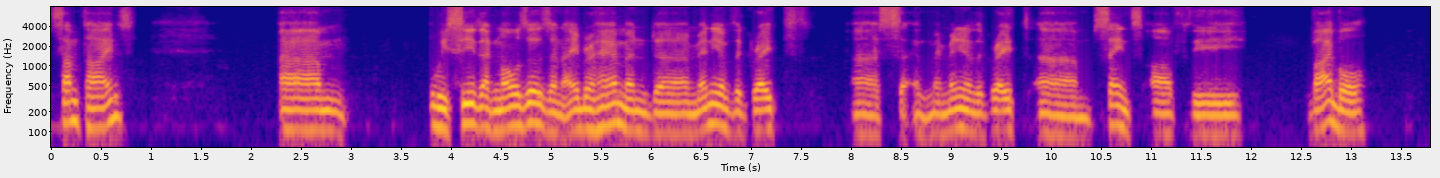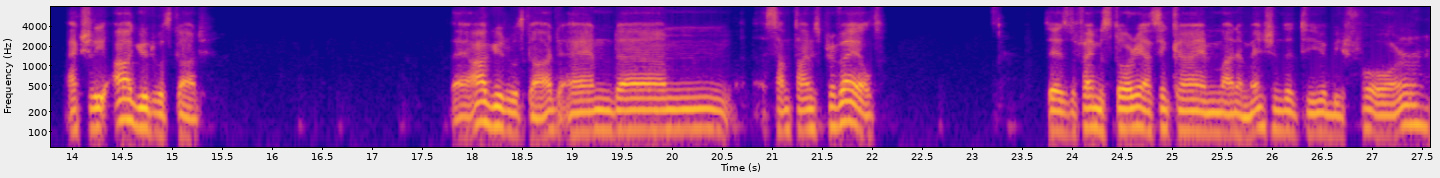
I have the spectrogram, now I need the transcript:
sometimes um, we see that Moses and Abraham and uh, many of the great uh, many of the great um, saints of the Bible actually argued with God. They argued with God and um, sometimes prevailed. There's the famous story, I think I might have mentioned it to you before,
